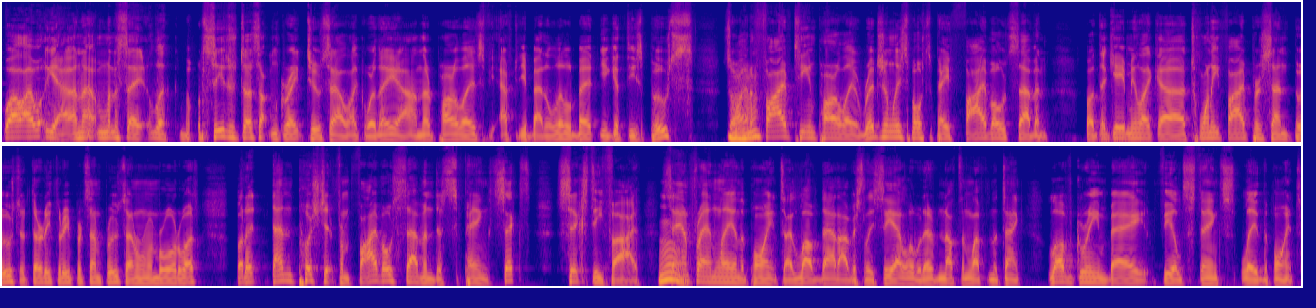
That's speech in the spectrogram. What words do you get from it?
Well, I, yeah, and I'm going to say, look, Caesars does something great too, Sal. Like where they uh, on their parlays, if you- after you bet a little bit, you get these boosts. So I had a five team parlay originally supposed to pay 507, but they gave me like a 25% boost or 33% boost. I don't remember what it was, but it then pushed it from 507 to paying 665. San Fran laying the points. I love that. Obviously, Seattle would have nothing left in the tank. Love Green Bay. Field stinks. Laid the points.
